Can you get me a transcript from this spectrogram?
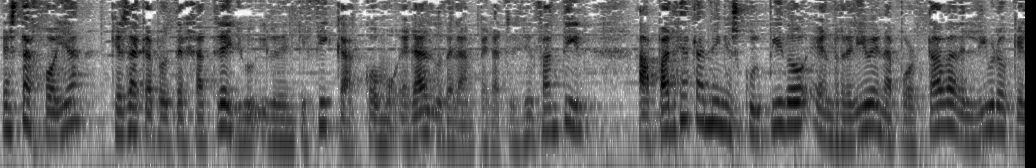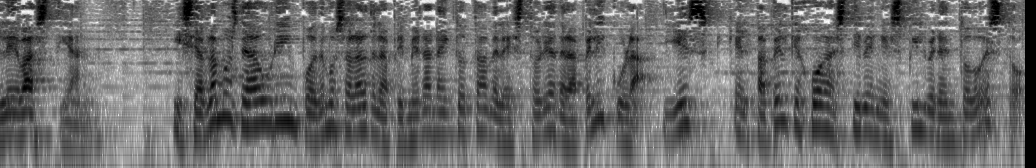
Esta joya, que es la que protege a Treyu y lo identifica como heraldo de la emperatriz infantil, aparece también esculpido en relieve en la portada del libro que lee Bastian. Y si hablamos de Aurin, podemos hablar de la primera anécdota de la historia de la película, y es el papel que juega Steven Spielberg en todo esto.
